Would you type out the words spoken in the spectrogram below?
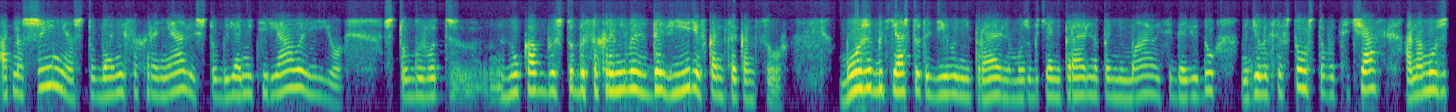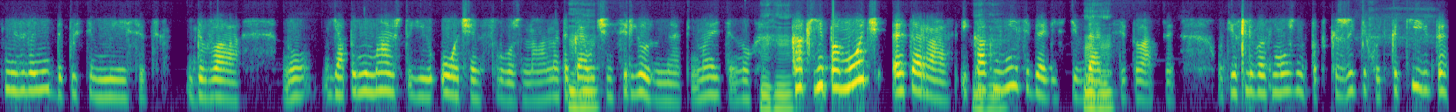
отношения, чтобы они сохранялись, чтобы я не теряла ее, чтобы вот, ну как бы, чтобы сохранилось доверие в конце концов. Может быть, я что-то делаю неправильно, может быть, я неправильно понимаю, себя веду, но дело все в том, что вот сейчас она может не звонить, допустим, месяц, два, Ну, я понимаю, что ей очень сложно, она такая Мгм. очень серьезная, понимаете, но Мгм. как ей помочь, это раз, и как Мгм. мне себя вести в данной ситуации. Вот если возможно, подскажите хоть какие-то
